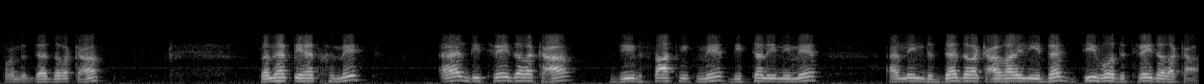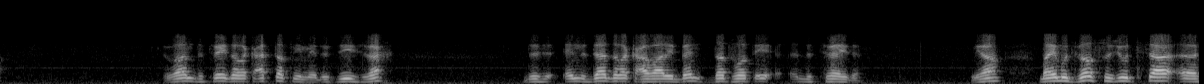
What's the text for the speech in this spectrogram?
van de derde rak'a, dan heb je het gemist en die tweede rak'a, die bestaat niet meer, die tel je niet meer. En in de derde rak'a waarin je bent, die wordt de tweede rak'a. Want de tweede rak'a telt niet meer, dus die is weg. Dus in de derde rak'a waar je bent, dat wordt de tweede. Ja? Maar je moet wel sujud sa eh,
